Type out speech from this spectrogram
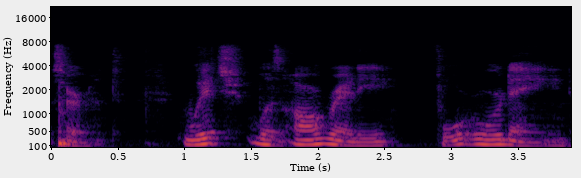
servant, which was already foreordained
